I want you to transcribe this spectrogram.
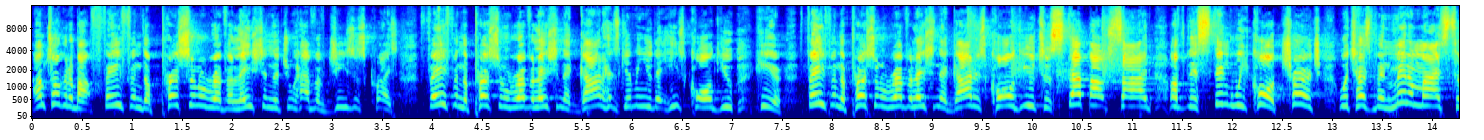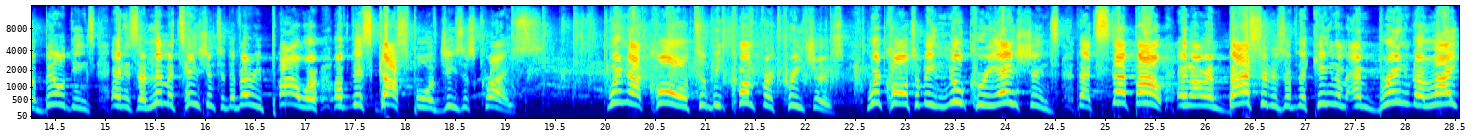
I'm talking about faith in the personal revelation that you have of Jesus Christ. Faith in the personal revelation that God has given you, that He's called you here. Faith in the personal revelation that God has called you to step outside of this thing we call church, which has been minimized to buildings and is a limitation to the very power of this gospel of Jesus Christ. We're not called to be comfort creatures. We're called to be new creations that step out and are ambassadors of the kingdom and bring the light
